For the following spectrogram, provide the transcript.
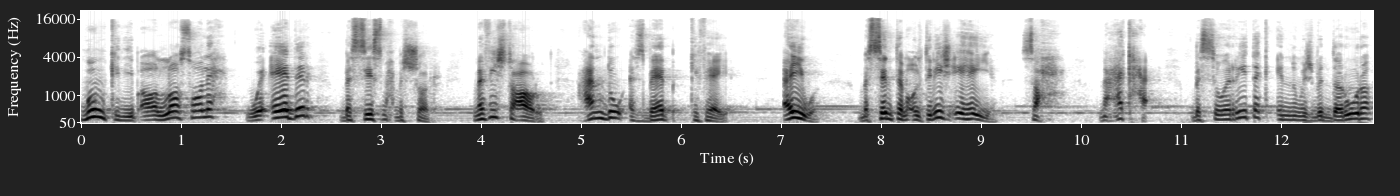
ممكن يبقى الله صالح وقادر بس يسمح بالشر. مفيش تعارض. عنده أسباب كفاية. أيوه بس أنت ما قلتليش إيه هي. صح معاك حق. بس وريتك إنه مش بالضرورة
